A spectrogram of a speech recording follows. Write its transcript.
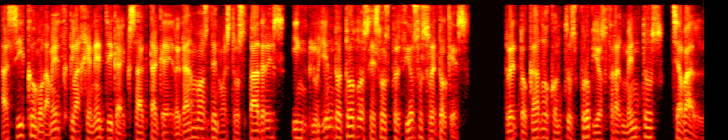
así como la mezcla genética exacta que heredamos de nuestros padres, incluyendo todos esos preciosos retoques. Retocado con tus propios fragmentos, chaval.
